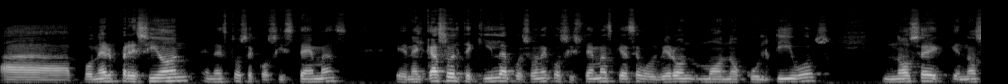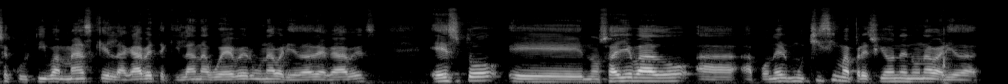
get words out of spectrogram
a poner presión en estos ecosistemas. En el caso del tequila, pues son ecosistemas que ya se volvieron monocultivos, no se, no se cultiva más que el agave tequilana Weber, una variedad de agaves. Esto eh, nos ha llevado a, poner muchísima presión en una variedad.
